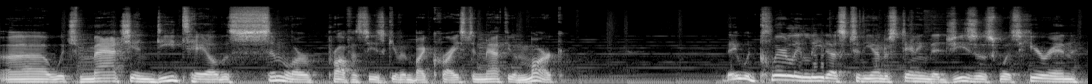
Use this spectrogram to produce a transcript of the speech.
uh, which match in detail the similar prophecies given by Christ in Matthew and Mark, they would clearly lead us to the understanding that Jesus was herein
